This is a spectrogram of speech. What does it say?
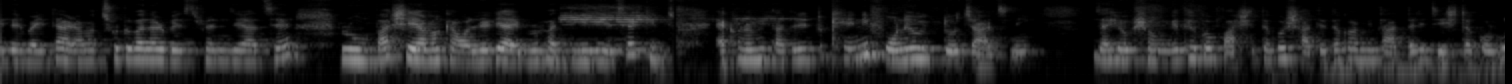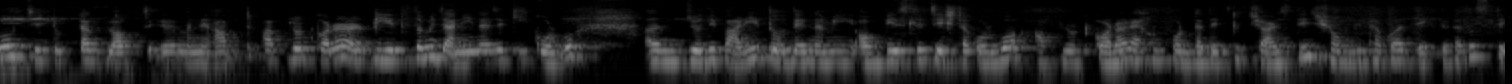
এদের বাড়িতে আর আমার ছোটোবেলার বেস্ট ফ্রেন্ড যে আছে, রুম্পা, সে আমাকে অলরেডি আইবুড়ো ভাত দিয়ে দিয়েছে কিন্তু এখন আমি তাড়াতাড়ি একটু খেয়ে নিই ফোনেও একটু চার্জ নেই। যাই হোক, সঙ্গে থেকো, পাশে থেকো, সাথে থেকো, আমি তাড়াতাড়ি চেষ্টা করব যে টুকটাক ব্লগ মানে আপলোড করার। আর বিয়েতে তো আমি জানি না যে কি করব। যদি পারি তো দেন আমি অবভিয়াসলি চেষ্টা করব আপলোড করার। এখন ফোনটাতে একটু চার্জ দিই, সঙ্গে থাকো আর দেখতে থাকো স্টে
